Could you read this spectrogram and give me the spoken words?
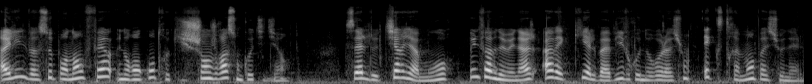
Aileen va cependant faire une rencontre qui changera son quotidien celle de Thierry Amour, une femme de ménage avec qui elle va vivre une relation extrêmement passionnelle.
